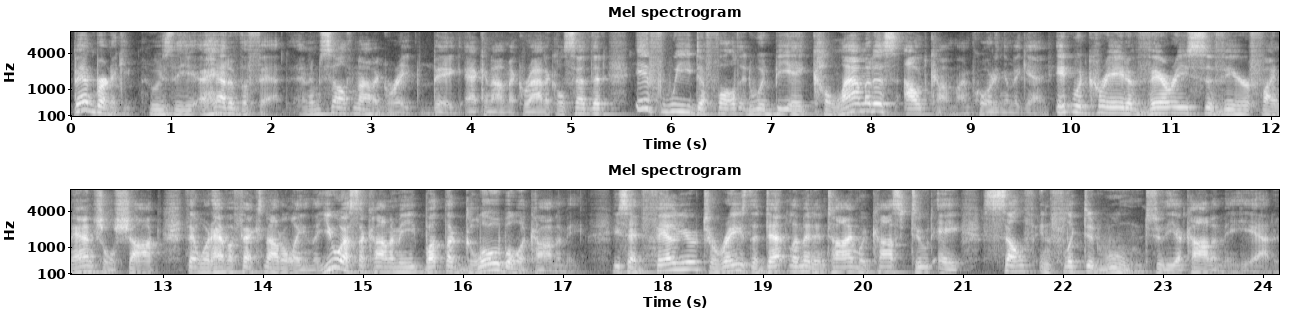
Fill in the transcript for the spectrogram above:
Ben Bernanke, who's the head of the Fed and himself not a great big economic radical, said that if we default, it would be a calamitous outcome. I'm quoting him again. It would create a very severe financial shock that would have effects not only in the US economy, but the global economy. He said failure to raise the debt limit in time would constitute a self-inflicted wound to the economy, he added.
